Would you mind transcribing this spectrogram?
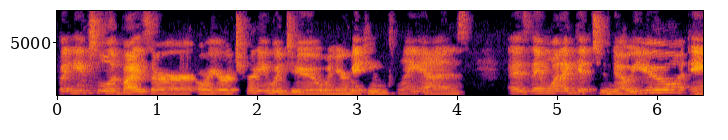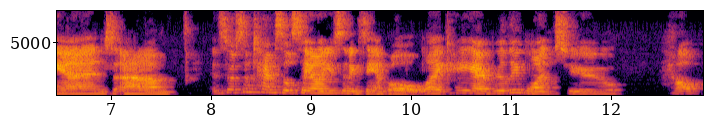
financial advisor or your attorney would do when you're making plans is they want to get to know you and um, and so sometimes they'll say i'll use an example like hey i really want to help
